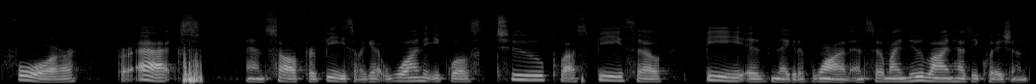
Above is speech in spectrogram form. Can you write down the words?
4 for x, and solve for b. So I get 1 equals 2 plus b, so b is negative 1. And so my new line has equation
